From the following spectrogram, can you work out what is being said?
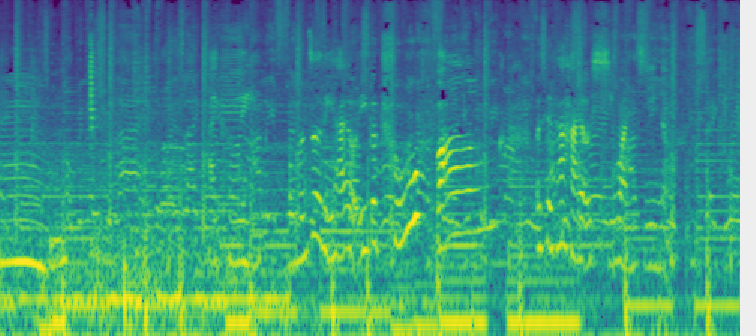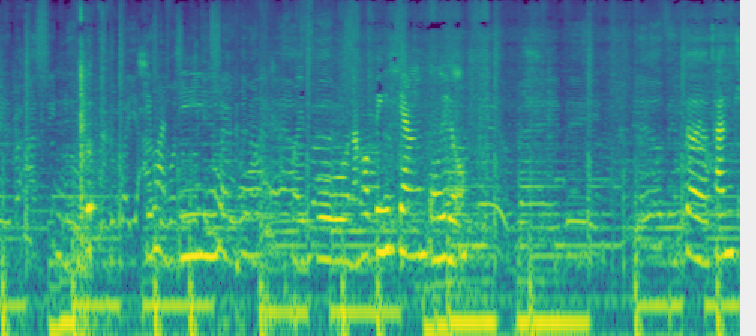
嗯，还可以。我们这里还有一个厨房，而且它还有洗碗机呢。洗碗机、微波，然后冰箱都有。对，餐具，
